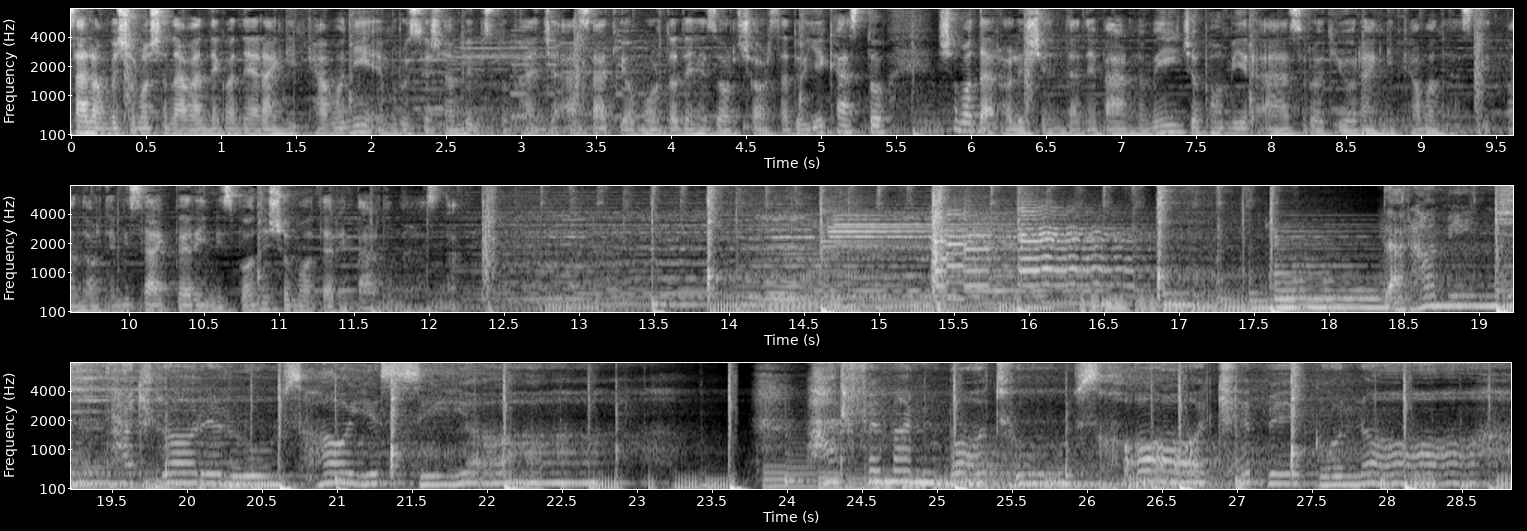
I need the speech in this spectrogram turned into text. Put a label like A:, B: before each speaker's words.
A: سلام به شما شنوندگان رنگین کمانی. امروز شنبه 25 اسد یا مرداد 1401 است و شما در حال شنیدن برنامه اینجا پامیر از رادیو رنگین کمان هستید. من آرتمیس اکبری میزبان شما در این برنامه هستم.
B: در همین تکرار روزهای سیاه حرف من با توز خاک به گناه.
